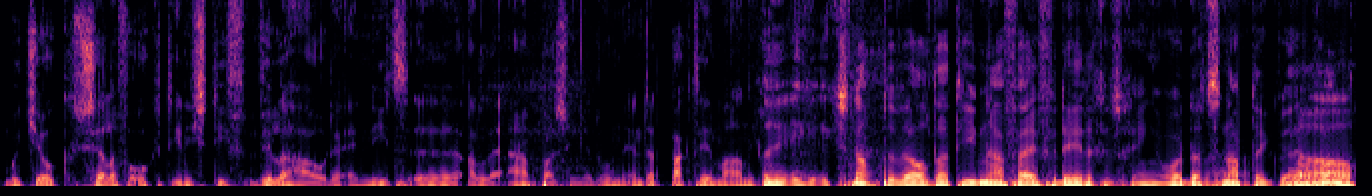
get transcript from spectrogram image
moet je ook zelf ook het initiatief willen houden en niet eh, allerlei aanpassingen doen. En dat pakt helemaal niet goed. ik, ik snapte wel dat hij naar vijf verdedigers ging hoor. Dat Nou, snapte ik wel. Nou, want-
